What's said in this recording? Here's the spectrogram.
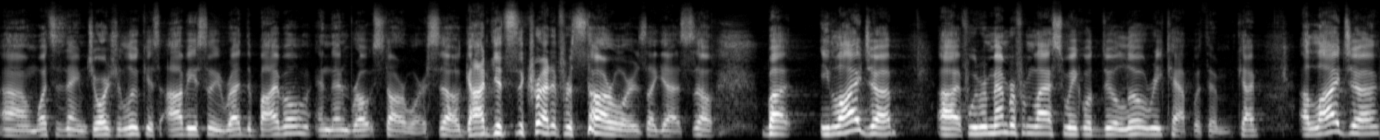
um, what's his name? George Lucas obviously read the Bible and then wrote Star Wars. So, God gets the credit for Star Wars, I guess. So, but Elijah, uh, if we remember from last week, we'll do a little recap with him. Okay, Elijah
